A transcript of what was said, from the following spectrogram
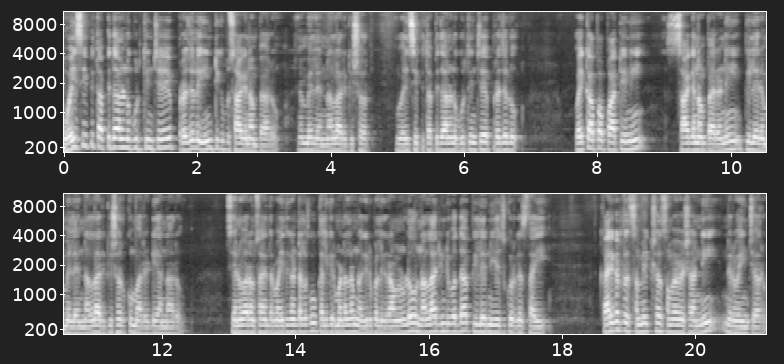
వైసీపీ తప్పిదాలను గుర్తించే ప్రజలు ఇంటికి సాగనంపారు ఎమ్మెల్యే నల్లారి కిషోర్ వైసీపీ తప్పిదాలను గుర్తించే ప్రజలు వైకాపా పార్టీని సాగనంపారని పీలేరు ఎమ్మెల్యే నల్లారి కిషోర్ కుమార్ రెడ్డి అన్నారు. శనివారం సాయంత్రం ఐదు గంటలకు కలికిరి మండలం నగిరిపల్లి గ్రామంలో నల్లారింటి వద్ద పీలేరు నియోజకవర్గ స్థాయి కార్యకర్తల సమీక్ష సమావేశాన్ని నిర్వహించారు.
